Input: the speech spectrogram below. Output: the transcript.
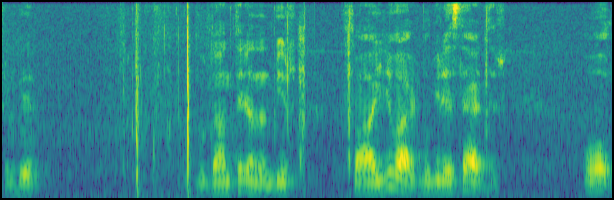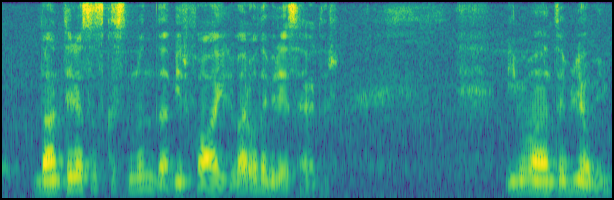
Şimdi bu dantelanın bir faili var, bu bir eserdir. O dantelasız kısmının da bir faili var, o da bir eserdir. Bilmem anlatabiliyor muyum?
